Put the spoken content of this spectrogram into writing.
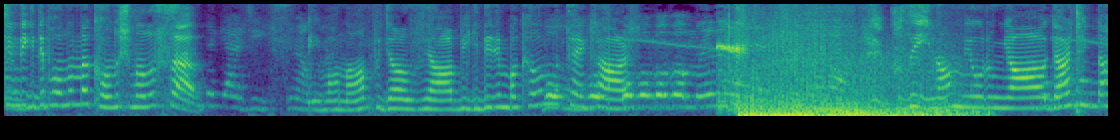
Şimdi gidip onunla konuşmalısın. Ne geleceksin ama. Eyvah ne yapacağız ya? Bir gidelim bakalım mı tekrar? Bom bom bom bom evet. Kuzey inanmıyorum ya. Gerçekten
